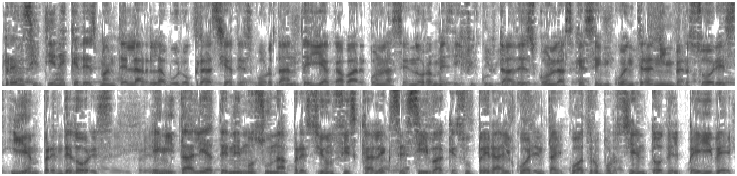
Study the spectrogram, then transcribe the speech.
Renzi tiene que desmantelar la burocracia desbordante y acabar con las enormes dificultades con las que se encuentran inversores y emprendedores. En Italia tenemos una presión fiscal excesiva que supera el 44% del PIB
